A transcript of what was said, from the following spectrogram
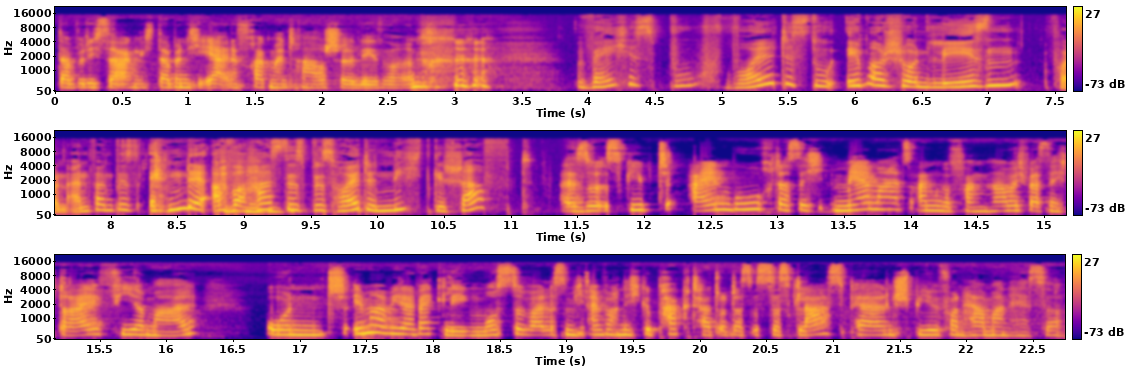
da würde ich sagen, ich, da bin ich eher eine fragmentarische Leserin. Welches Buch wolltest du immer schon lesen, von Anfang bis Ende, aber hast es bis heute nicht geschafft? Also es gibt ein Buch, das ich mehrmals angefangen habe, ich weiß nicht, drei, vier Mal und immer wieder weglegen musste, weil es mich einfach nicht gepackt hat. Und das ist das Glasperlenspiel von Hermann Hesse.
